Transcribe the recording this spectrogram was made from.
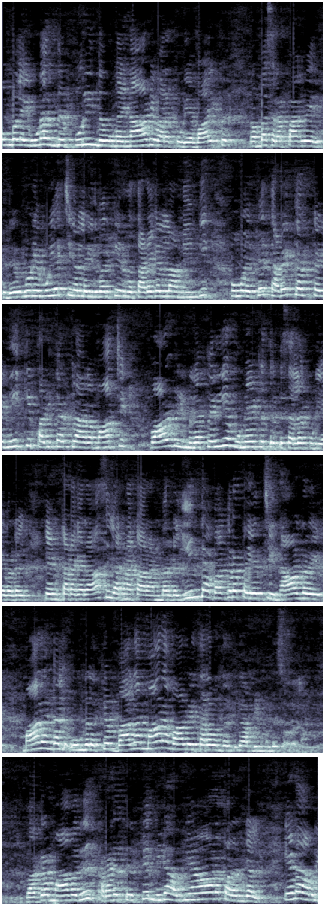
உங்களை உணர்ந்து புரிந்து உங்களை நாடி வரக்கூடிய வாய்ப்பு ரொம்ப சிறப்பாகவே இருக்குது. உங்களுடைய முயற்சிகளில் இது வரைக்கும் இருந்த தடைகள்லாம் நீங்கி உங்களுக்கு தடைக்கற்கை நீக்கி படிக்கற்களாக மாற்றி வாழ்வில் மிகப்பெரிய முன்னேற்றத்திற்கு செல்லக்கூடியவர்கள் என் கடக ராசி லக்னக்கார அன்பர்கள். இந்த வக்ர பயிற்சி நாலரை மாதங்கள் உங்களுக்கு பலமான வாழ்வை தர வந்திருக்குது அப்படின்னு வந்து சொல்லலாம். வக்ரமாவது கடகத்திற்கு மிக அருமையான பலன்கள். ஏன்னா அவர்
